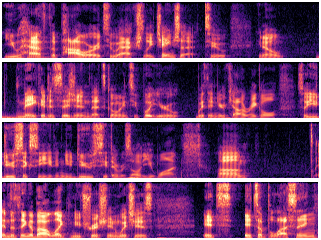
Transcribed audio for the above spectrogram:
You have the power to actually change that, to, you know, make a decision that's going to put you within your calorie goal so you do succeed and you do see the result you want um, and the thing about like nutrition which is it's it's a blessing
